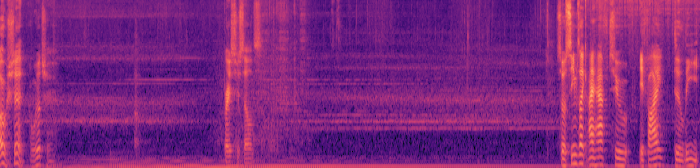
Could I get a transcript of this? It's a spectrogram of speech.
Oh shit, a wheelchair. Brace yourselves. So it seems like I have to, if I delete,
